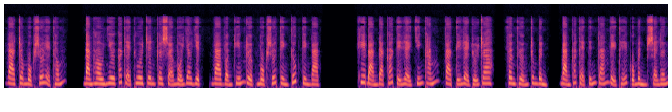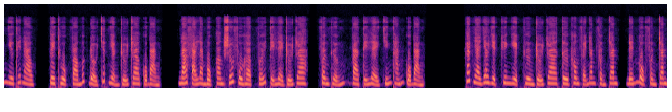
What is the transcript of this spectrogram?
và trong một số hệ thống, bạn hầu như có thể thua trên cơ sở mỗi giao dịch và vẫn kiếm được một số tiền tốt tiền bạc. Khi bạn đã có tỷ lệ chiến thắng và tỷ lệ rủi ro, phần thưởng trung bình, bạn có thể tính toán vị thế của mình sẽ lớn như thế nào, tùy thuộc vào mức độ chấp nhận rủi ro của bạn. Nó phải là một con số phù hợp với tỷ lệ rủi ro, phần thưởng và tỷ lệ chiến thắng của bạn. Các nhà giao dịch chuyên nghiệp thường rủi ro từ 0,5% đến 1%,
